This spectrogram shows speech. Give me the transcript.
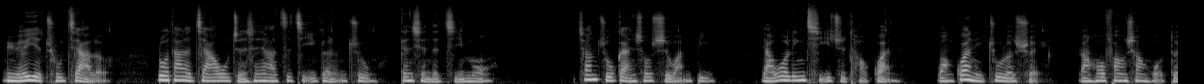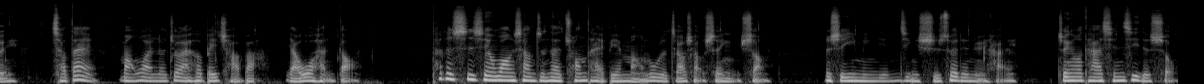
女儿也出嫁了。偌大的家屋只剩下自己一个人住，更显得寂寞。将竹竿收拾完毕，亚沃拎起一只陶罐，往罐里注了水。然后放上火堆，小戴忙完了就来喝杯茶吧。亚沃喊道。他的视线望向正在窗台边忙碌的娇小身影上，那是一名年仅十岁的女孩，正用她纤细的手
